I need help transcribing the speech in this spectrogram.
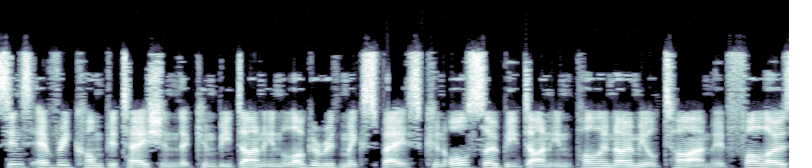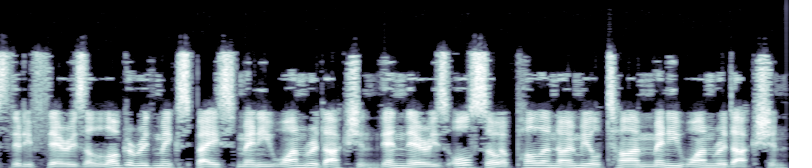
Since every computation that can be done in logarithmic space can also be done in polynomial time it follows that if there is a logarithmic space many-one reduction then there is also a polynomial time many-one reduction.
